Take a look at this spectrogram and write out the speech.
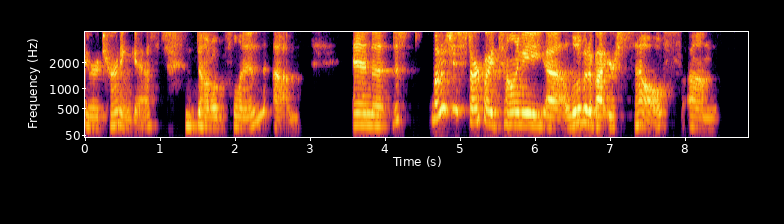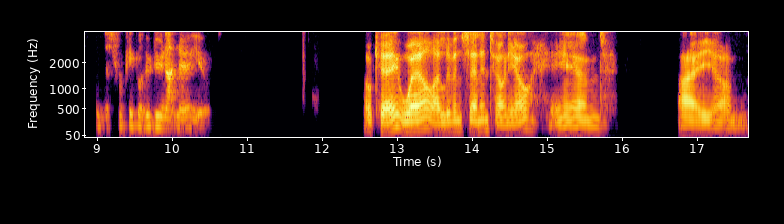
a returning guest, Donald Flynn. Um, and uh, just why don't you start by telling me uh, a little bit about yourself, um, just for people who do not know you? Okay, well, I live in San Antonio and I, um,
